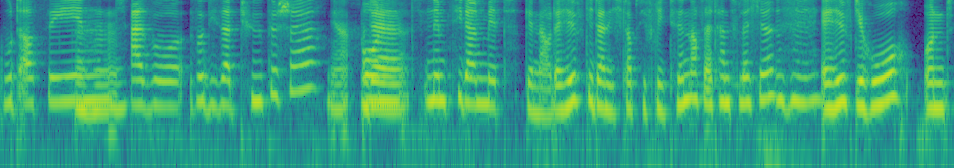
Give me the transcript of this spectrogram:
gut aussehend. Also so dieser typische. Ja. Und der, nimmt sie dann mit. genau, der hilft ihr dann, ich glaube, sie fliegt hin auf der Tanzfläche. Mhm. Er hilft ihr hoch und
